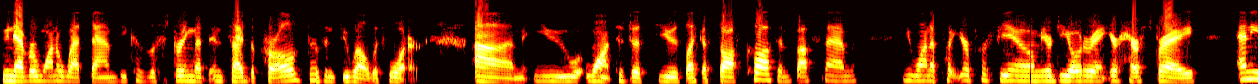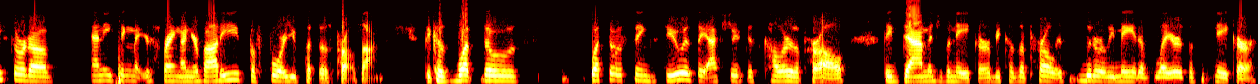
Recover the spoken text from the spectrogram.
You never want to wet them because the string that's inside the pearls doesn't do well with water. Um, you want to just use like a soft cloth and buff them. You want to put your perfume, your deodorant, your hairspray, any sort of anything that you're spraying on your body before you put those pearls on. Because what those what those things do is they actually discolor the pearl. They damage the nacre because the pearl is literally made of layers of nacre,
